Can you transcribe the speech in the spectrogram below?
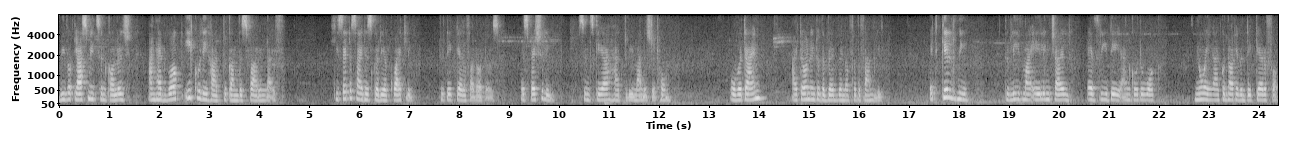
We were classmates in college and had worked equally hard to come this far in life. He set aside his career quietly to take care of our daughters, especially since Keya had to be managed at home. Over time, I turned into the breadwinner for the family. It killed me to leave my ailing child every day and go to work, knowing I could not even take care of her.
